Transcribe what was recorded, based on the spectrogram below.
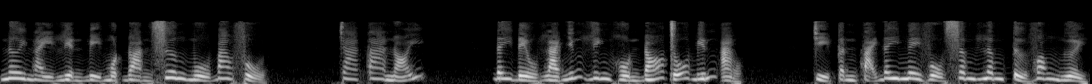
Nơi này liền bị một đoàn xương mù bao phủ. Cha ta nói. Đây đều là những linh hồn đó chỗ biến ảo. Chỉ cần tại đây mê vụ xâm lâm tử vong người.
